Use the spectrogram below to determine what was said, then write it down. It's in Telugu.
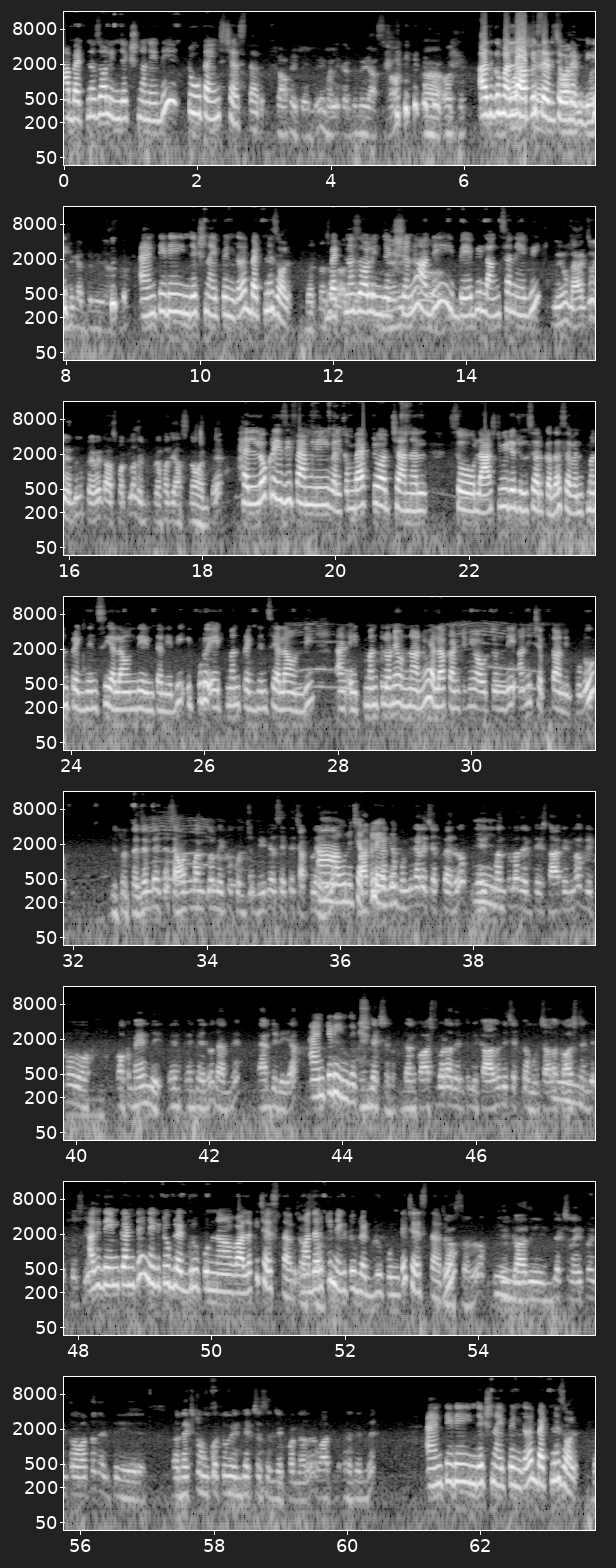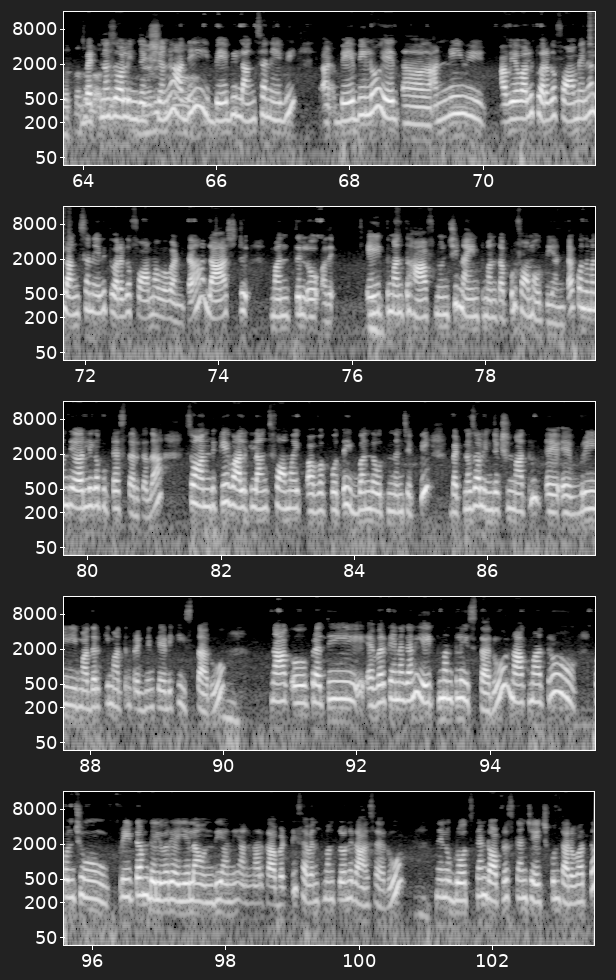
ఆ బెట్నజాల్ ఇంజెక్షన్ అనేది టూ టైమ్స్ చేస్తారు. అదిగో మళ్ళీ ఆపేసాడు చూడండి. యాంటీడీ ఇంజెక్షన్ అయిపోయింది కదా బెట్నజాల్. బెట్నజాల్ ఇంజెక్షన్ అది బేబీ లంగ్స్ అనేవి మేము మాక్సిమం ఎందుకు ప్రైవేట్ హాస్పిటల్ అది ప్రిఫర్ చేస్తున్నాం అంటే? Hello crazy family welcome back to our channel so last video చూసారు కదా సెవెంత్ మంత్ ప్రెగ్నెన్సీ ఎలా ఉంది ఏంటనేది. ఇప్పుడు ఎయిత్ మంత్ ప్రెగ్నెన్సీ ఎలా ఉంది? అండ్ ఎయిత్ మంత్లోనే ఉన్నాను ఎలా కంటిన్యూ అవుతుంది అని చెప్తాను ఇప్పుడు. ఇప్పుడు ప్రెసెంట్ అయితే సెవెంత్ మంత్లో మీకు కొంచెం డీటెయిల్స్ అయితే చెప్పలేదు. అవును చెప్పలేదు. ముందుగానే చెప్పారు ఎయిత్. మంత్లో స్టార్టింగ్లో మీకు ఒక మెయిన్ది ఏం పేరు దాన్ని యాంటీడియా యాంటీడీ ఇంజెక్షన్ ఇంజెక్షన్ దాని కాస్ట్ కూడా అదేంటి? మీకు ఆల్రెడీ చెప్పాము. చాలా. కాస్ట్ అని చెప్పేసి. అది దేనికంటే నెగిటివ్ బ్లడ్ గ్రూప్ ఉన్న వాళ్ళకి చేస్తారు. మదర్కి నెగిటివ్ బ్లడ్ గ్రూప్ ఉంటే చేస్తారు. చేస్తారు. మ్మ్. ఇంకా అది ఇంజెక్షన్ అయిపోయిన తర్వాత అదేంటి? నెక్స్ట్ ఇంకో టూ ఇంజెక్షన్స్ అని చెప్పన్నారు. వాటి యాంటీడీ ఇంజెక్షన్ అయిపోయింది కదా బెట్నజాల్. బెట్నజాల్ ఇంజెక్షన్ అది బేబీ లంగ్స్ అనేవి బేబీలో ఏ అన్ని అవయవాలు త్వరగా ఫామ్ అయినా లంగ్స్ అనేవి త్వరగా ఫామ్ అవ్వవంట. లాస్ట్ మంత్లో అదే ఎయిత్ మంత్ హాఫ్ నుంచి నైన్త్ మంత్ అప్పుడు ఫామ్ అవుతాయి అంట కొంతమంది ఎర్లీగా పుట్టేస్తారు కదా. సో అందుకే వాళ్ళకి లంగ్స్ ఫామ్ అయి అవ్వకపోతే ఇబ్బంది అవుతుందని చెప్పి బెట్నజాల్ ఇంజెక్షన్ మాత్రం ఎవ్రీ మదర్కి మాత్రం ప్రెగ్నెంట్ లేడీకి ఇస్తారు. నాకు ప్రతి ఎవరికైనా కానీ ఎయిత్ మంత్లో ఇస్తారు. నాకు మాత్రం కొంచెం ప్రీటర్మ్ డెలివరీ అయ్యేలా ఉంది అని అన్నారు కాబట్టి సెవెంత్ మంత్లోనే రాశారు. నేను గ్రోత్ స్కాన్ డాప్లర్ స్కాన్ చేయించుకున్న తర్వాత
